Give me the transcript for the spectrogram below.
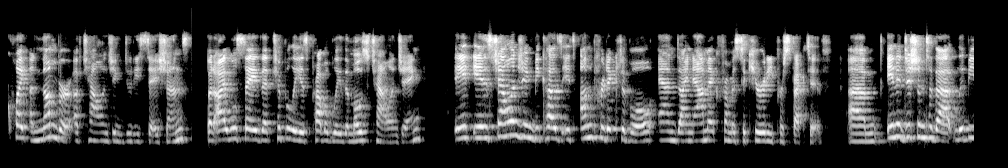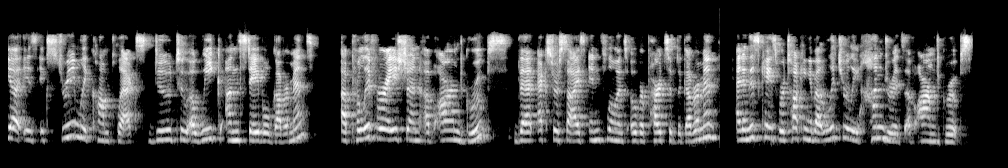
quite a number of challenging duty stations, but I will say that Tripoli is probably the most challenging. It is challenging because it's unpredictable and dynamic from a security perspective. Um, in addition to that, Libya is extremely complex due to a weak, unstable government a proliferation of armed groups that exercise influence over parts of the government. And in this case, we're talking about literally hundreds of armed groups.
